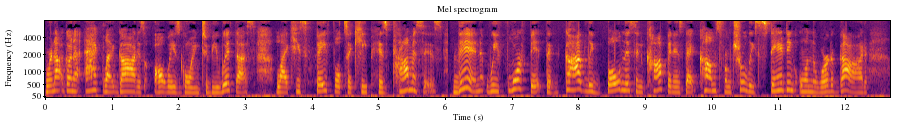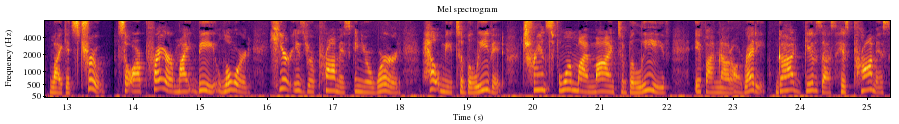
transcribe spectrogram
We're not going to act like God is always going to be with us, like He's faithful to keep His promises. Then we forfeit the godly boldness and confidence that comes from truly standing on the Word of God like it's true. So our prayer might be, Lord, here is your promise in your Word. Help me to believe it. Transform my mind to believe if I'm not already. God gives us His promise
